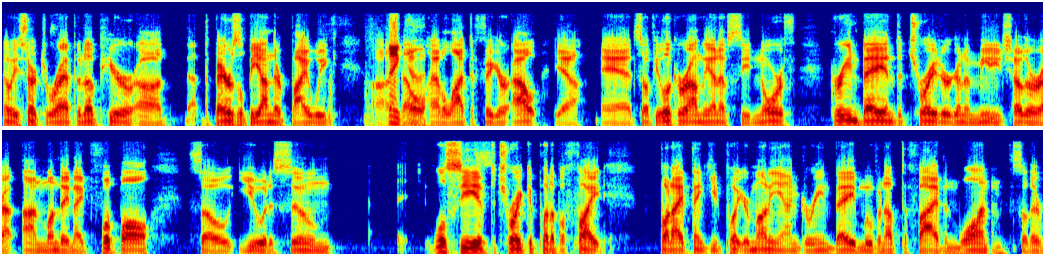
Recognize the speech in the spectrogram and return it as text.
and we start to wrap it up here, uh, the Bears will be on their bye week. Uh, Thank they'll God. have a lot to figure out. Yeah, and so if you look around the NFC North, Green Bay and Detroit are going to meet each other on Monday Night Football. So you would assume we'll see if Detroit could put up a fight, but I think you'd put your money on Green Bay moving up to five and one. So they're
